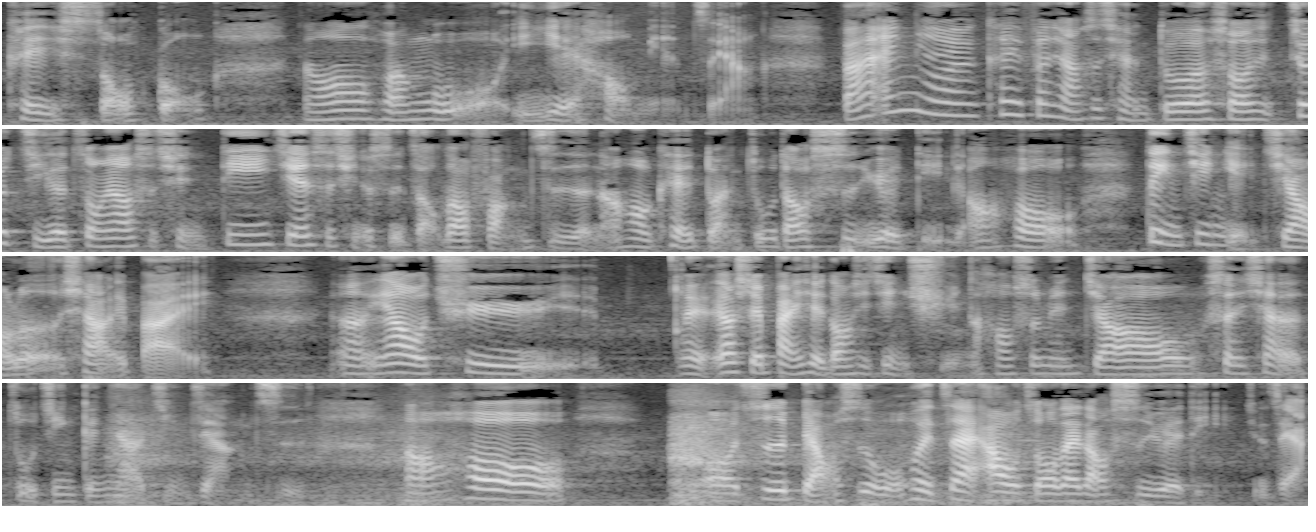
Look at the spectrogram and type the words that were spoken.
可以收工。然后还我一夜好眠，这样。反正 anyway 可以分享事情很多的时候，就几个重要事情。第一件事情就是找到房子，然后可以短租到四月底，然后定金也交了。下礼拜，嗯，要去，诶，要先办一些东西进去，然后顺便交剩下的租金跟押金这样子。然后，我是表示我会在澳洲待到四月底，就这样。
